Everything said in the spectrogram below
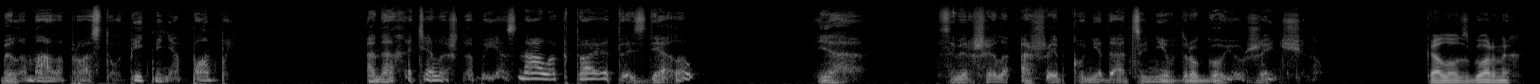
было мало просто убить меня помпой. Она хотела, чтобы я знала, кто это сделал. Я совершила ошибку, недооценив другую женщину. Колосс горных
